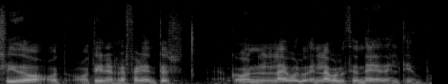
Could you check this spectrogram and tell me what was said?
sido o, tienes referentes con la en la evolución del tiempo?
